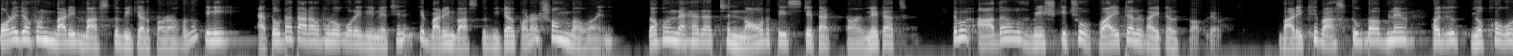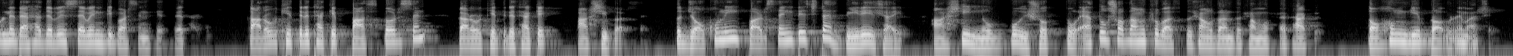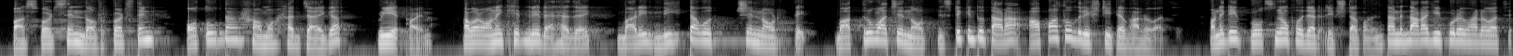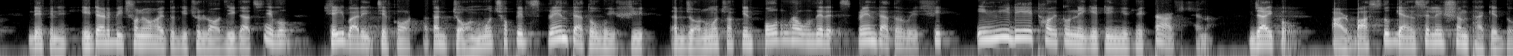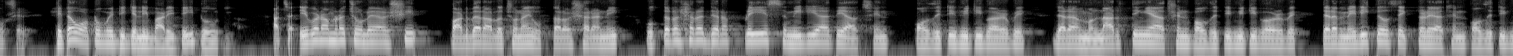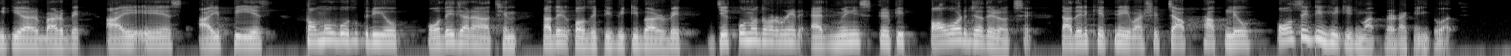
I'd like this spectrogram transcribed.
পরে যখন বাড়ির বাস্তু বিচার করা হলো, তিনি এতটা তাড়াহুড়ো করে কিনেছিলেন যে বাড়ির বাস্তু বিচার করা সম্ভব হয়নি তখন দেখা যাচ্ছে নর্থ ইস্টে তার টয়লেট আছে এবং আদার্স বেশ কিছু ভাইটাল ভাইটাল প্রবলেম আছে। বাড়িতে বাস্তু প্রবলেম হয়তো লক্ষ্য করলে দেখা যাবে সেভেন্টি পার্সেন্ট ক্ষেত্রে থাকে। কারোর ক্ষেত্রে থাকে পাঁচ পার্সেন্ট কারোর ক্ষেত্রে থাকে আশি পার্সেন্ট তো যখন এই পার্সেন্টেজটা বেড়ে যায়, আশি, নব্বই, সত্তর, এত শতাংশ বাস্তু সংক্রান্ত সমস্যা থাকে তখন গিয়ে প্রবলেম আসে। পাঁচ পার্সেন্ট দশ পার্সেন্ট অতটা সমস্যার জায়গা ক্রিয়েট হয় না। আবার অনেক ক্ষেত্রে দেখা যায়, বাড়ির দিকটা হচ্ছে নর্থে বাথরুম আছে নর্থ ইস্টে কিন্তু তারা আপাত দৃষ্টিতে ভালো আছে। অনেকেই প্রশ্ন খোঁজার চেষ্টা করেন, তাহলে তারা কি করে ভালো আছে? ডেফিনেট এটার পিছনেও হয়তো কিছু লজিক আছে এবং সেই বাড়ির যে কর্তা তার জন্মছকের স্ট্রেংথ এত বেশি, তার জন্মছকের ফোর হাউসের স্ট্রেংথ এত বেশি ইমিডিয়েট হয়তো নেগেটিভ ইফেক্টটা আসছে না। যাই হোক আর বাস্তু ক্যান্সেলেশন থাকে দোষের, সেটাও অটোমেটিক্যালি বাড়িতেই তৈরি আচ্ছা এবার আমরা চলে আসি ফার্দার আলোচনায় উত্তরাসারা নিই উত্তরাসারার যারা প্রেস মিডিয়াতে আছেন পজিটিভিটি বাড়বে, যারা নার্সিংয়ে আছেন পজিটিভিটি বাড়বে, যারা মেডিকেল সেক্টরে আছেন পজিটিভিটি আর বাড়বে। আইএএস আইপিএস সমগোত্রীয় পদে যারা আছেন, তাদের পজিটিভিটি বাড়বে। যে কোনো ধরনের অ্যাডমিনিস্ট্রেটিভ পাওয়ার যাদের আছে, তাদের ক্ষেত্রে এবার সে চাপ থাকলেও পজিটিভিটির মাত্রাটা কিন্তু আছে।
